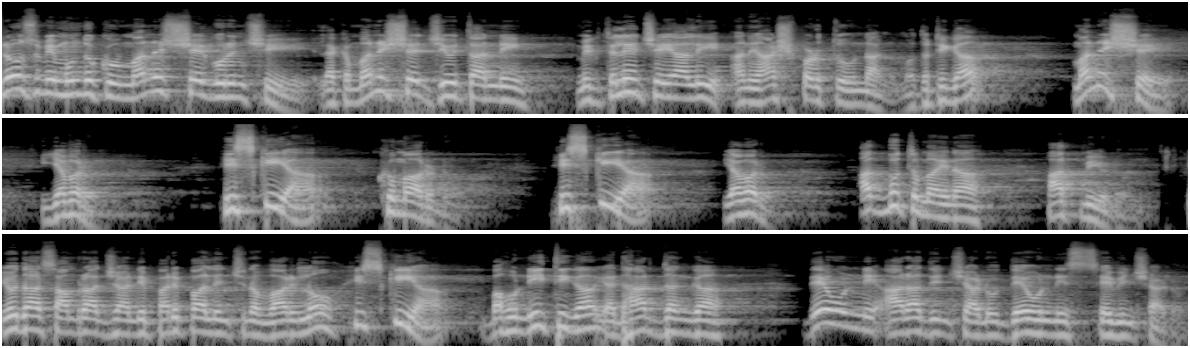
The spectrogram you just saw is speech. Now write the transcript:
ఈరోజు మీ ముందుకు మనుష్య గురించి లేక మనుష్య జీవితాన్ని మీకు తెలియచేయాలి అని ఆశపడుతూ ఉన్నాను. మొదటిగా మనిషి ఎవరు? హిస్కియా కుమారుడు. హిస్కియా ఎవరు? అద్భుతమైన ఆత్మీయుడు. యోధా సామ్రాజ్యాన్ని పరిపాలించిన వారిలో హిస్కియా బహునీతిగా యథార్థంగా దేవుణ్ణి ఆరాధించాడు దేవుణ్ణి సేవించాడు.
